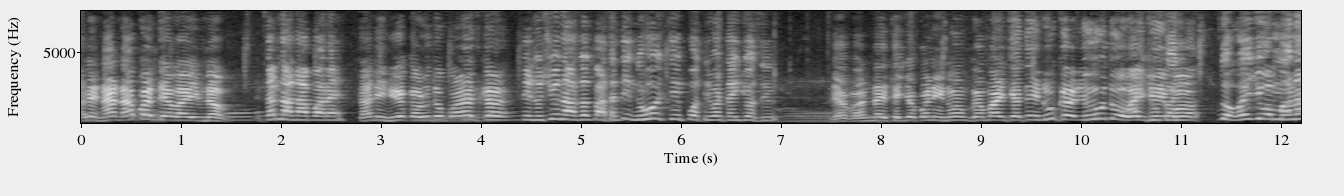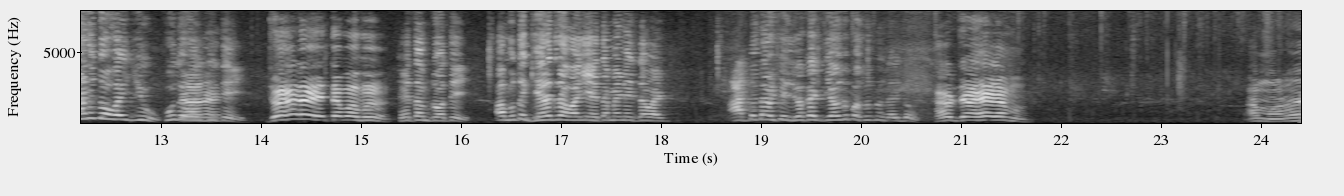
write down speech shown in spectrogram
એટલે ના ના પાડ દેવાય એમને કેમ ના ના પાડે તાને એનું એ તો પડે જ કે તેનું શું ના થત? પાછળથી નું જ પોતરી થઈ ગયો છે. એટલે વન નહીં થઈ ગયો પણ એનું આમ ગમાઈ છે તો એનું કર્યું? તો હોય ગયું? દોવાઈ ગયું મનાનું દોવાઈ ગયું. હું દોવાઈ ગયું તે? જો હેડે એ તમામ હે જોતે આ હું તો ઘેર જ રહેવા જઈએ તમે નહીં જવાય. આ તો દાવ છેલ્લી વખત તો પછી તો નહીં દઉં હાર જા હેડ આમ. આ મણો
